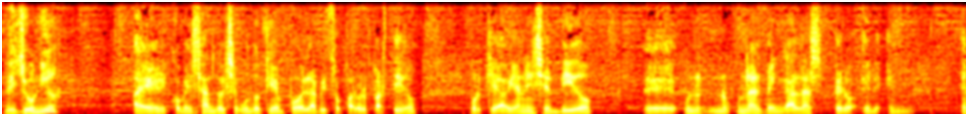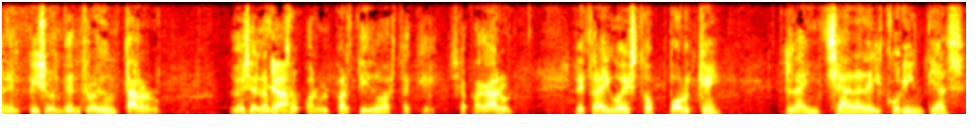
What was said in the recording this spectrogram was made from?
de Junior, eh, comenzando el segundo tiempo, el árbitro paró el partido porque habían encendido eh, un- unas bengalas, pero en, en- en el piso, dentro de un tarro. Entonces el Ya. árbitro paró el partido hasta que se apagaron. Le traigo esto porque la hinchada del Corinthians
